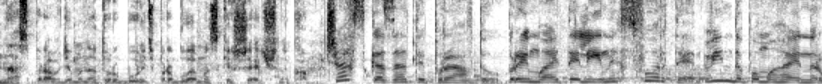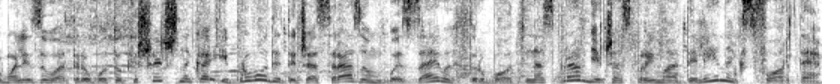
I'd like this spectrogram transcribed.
Насправді мене турбують проблеми з кишечником. Час сказати правду. Приймайте Лінекс Форте. Він допомагає нормалізувати роботу кишечника і проводити час разом без зайвих турбот. Насправді час приймати Лінекс Форте.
